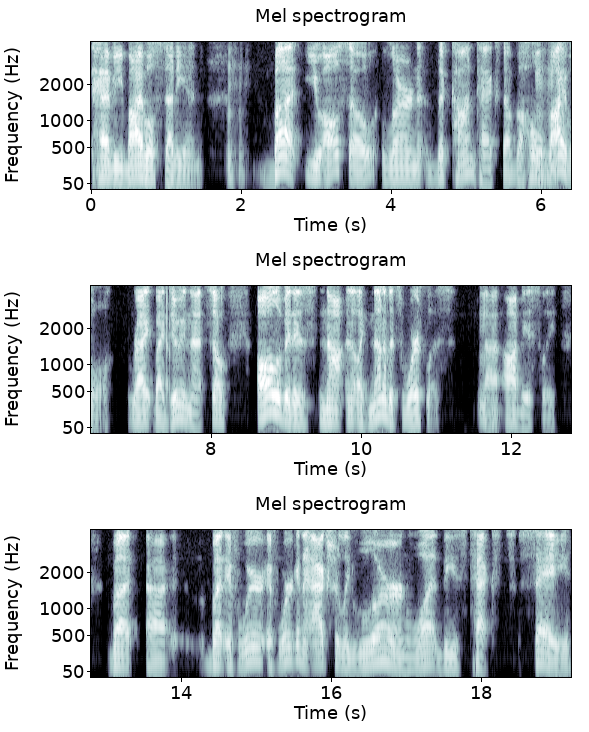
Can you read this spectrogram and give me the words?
heavy bible study in. Mm-hmm but you also learn the context of the whole mm-hmm. bible right by yep. doing that so all of it is not like none of it's worthless uh, mm-hmm. uh, obviously but uh, but if we're if we're going to actually learn what these texts say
